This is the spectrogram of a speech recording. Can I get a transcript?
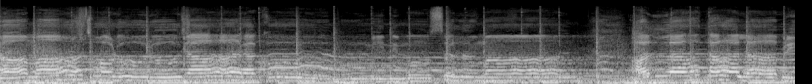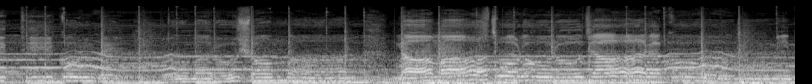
নামাজ পড়ো রোজা রাখো মুমিন মুসলমান। আল্লাহ তালা বৃদ্ধি করবে তোমারও সম্মান। নামাজ পড়ো রোজা রাখো মুমিন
